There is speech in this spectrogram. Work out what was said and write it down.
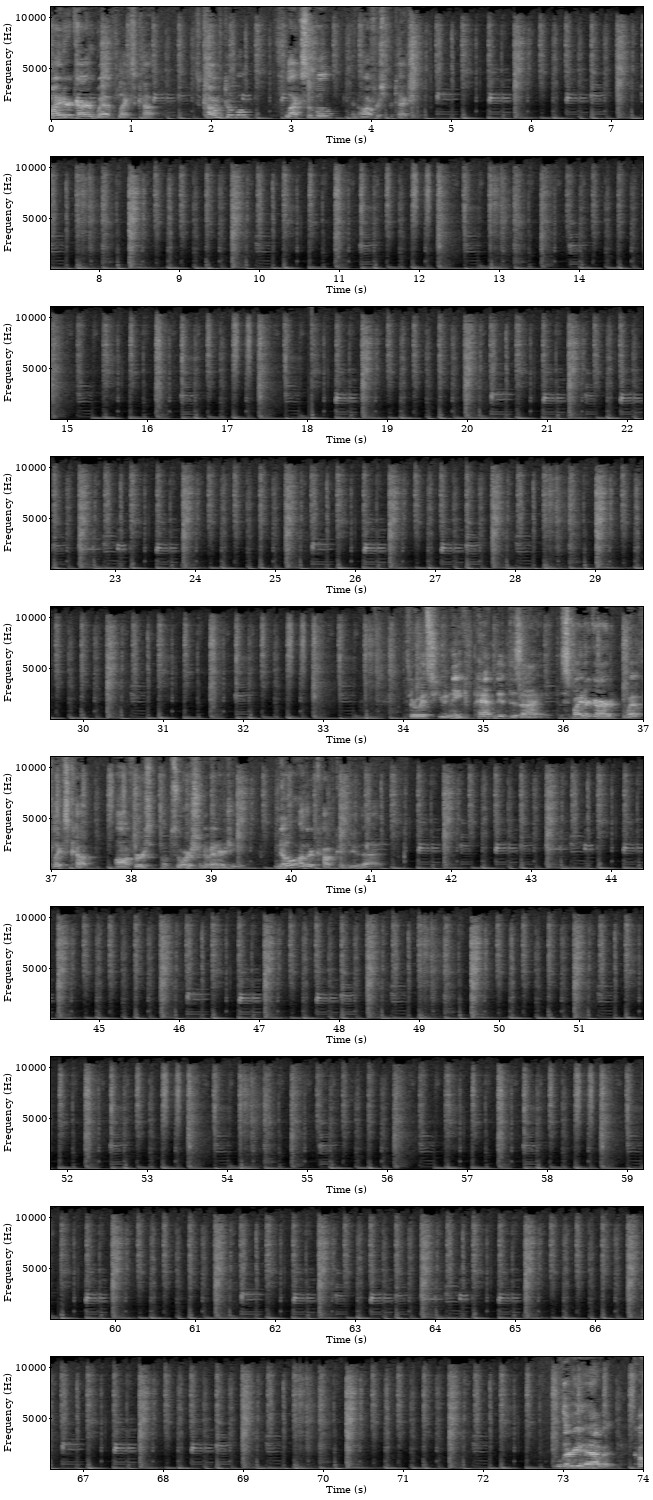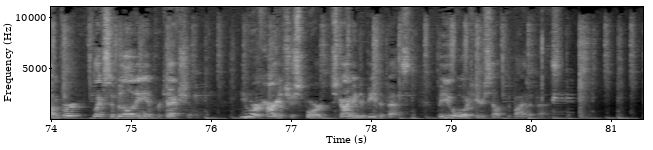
Spider Guard Web Flex Cup. It's comfortable, flexible, and offers protection. Through its unique patented design, the SpiderGuard WebFlex cup offers absorption of energy. No other cup can do that. Well, there you have it. Comfort, flexibility, and protection. You work hard at your sport, striving to be the best, but you owe it to yourself to buy the best.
